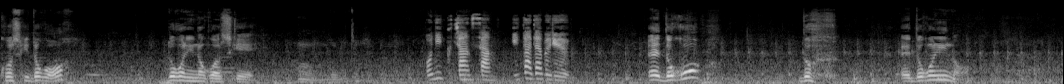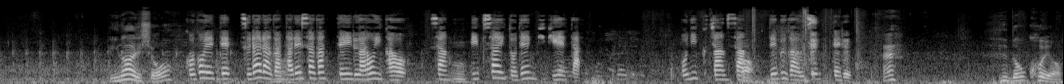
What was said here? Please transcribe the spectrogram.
公式どこ？どこにの公式？うんお肉ちゃんさん。いた W えどこ？どえどこにいんの？いないでしょ？凍えてつららが垂れ下がっている青い顔さん、うん。リプサイト電気消えた。お肉ちゃんさあ。んデブが映ってる。え？どこよ？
